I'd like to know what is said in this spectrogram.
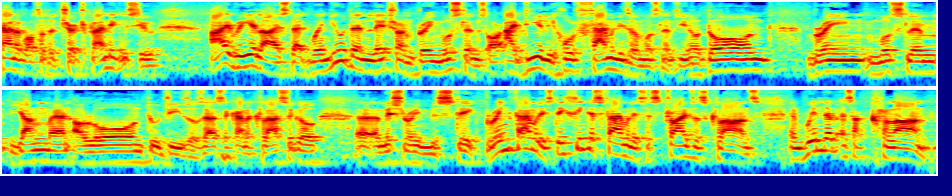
kind of also the church planting issue, I realized that when you then later on bring Muslims, or ideally whole families of Muslims, you know, don't bring Muslim young men alone to Jesus. That's the kind of classical uh, missionary mistake. Bring families. They think as families, as tribes, as clans, and win them as a clan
